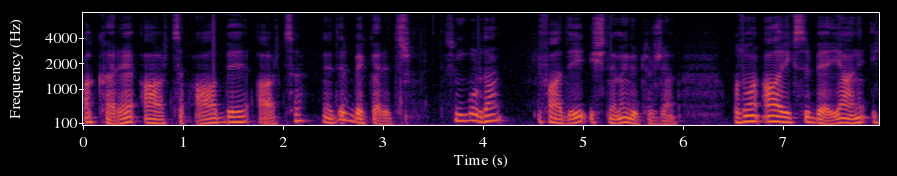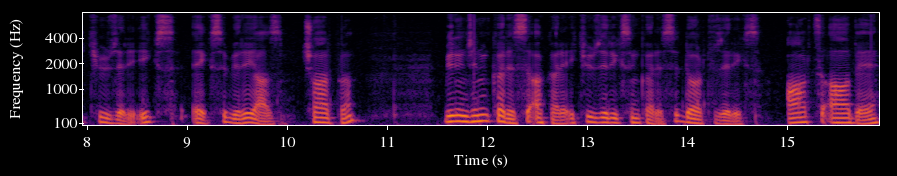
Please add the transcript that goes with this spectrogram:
a kare artı ab artı nedir? b karedir. Şimdi buradan ifadeyi işleme götüreceğim. O zaman a eksi b yani 2 üzeri x eksi 1'i yazdım. Çarpı birincinin karesi a kare 2 üzeri x'in karesi 4 üzeri x artı ab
